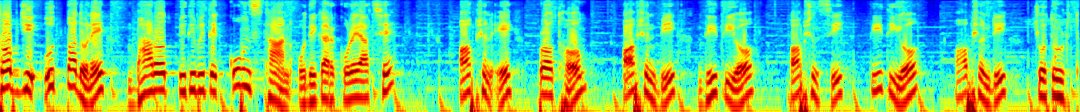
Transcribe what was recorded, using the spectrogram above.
সবজি উৎপাদনে ভারত পৃথিবীতে কোন স্থান অধিকার করে আছে? অপশন এ প্রথম, অপশন বি দ্বিতীয়, অপশন সি তৃতীয়, অপশন ডি চতুর্থ।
